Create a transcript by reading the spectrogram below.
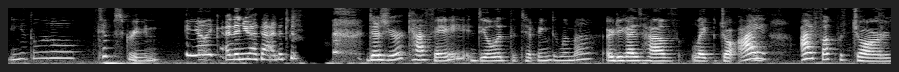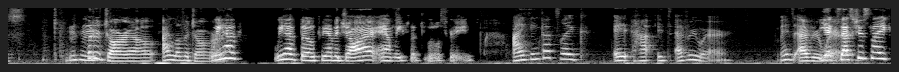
you get the little tip screen, and you're like, And then you have to add the tip. does your cafe deal with the tipping dilemma, or do you guys have like jar? I I fuck with jars. Put Mhm. a jar out. I love a jar. We have we have both. We have a jar and we flip the little screen. I think that's like it. Ha- it's everywhere. It's everywhere. Yeah, because that's just like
